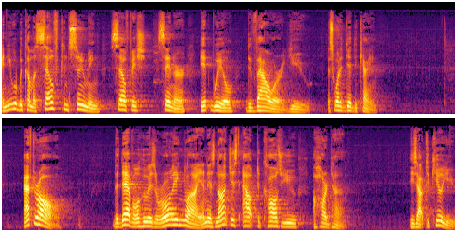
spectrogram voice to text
and you will become a self consuming, selfish sinner. It will devour you. That's what it did to Cain. After all, The devil, who is a roaring lion, is not just out to cause you a hard time, he's out to kill you.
